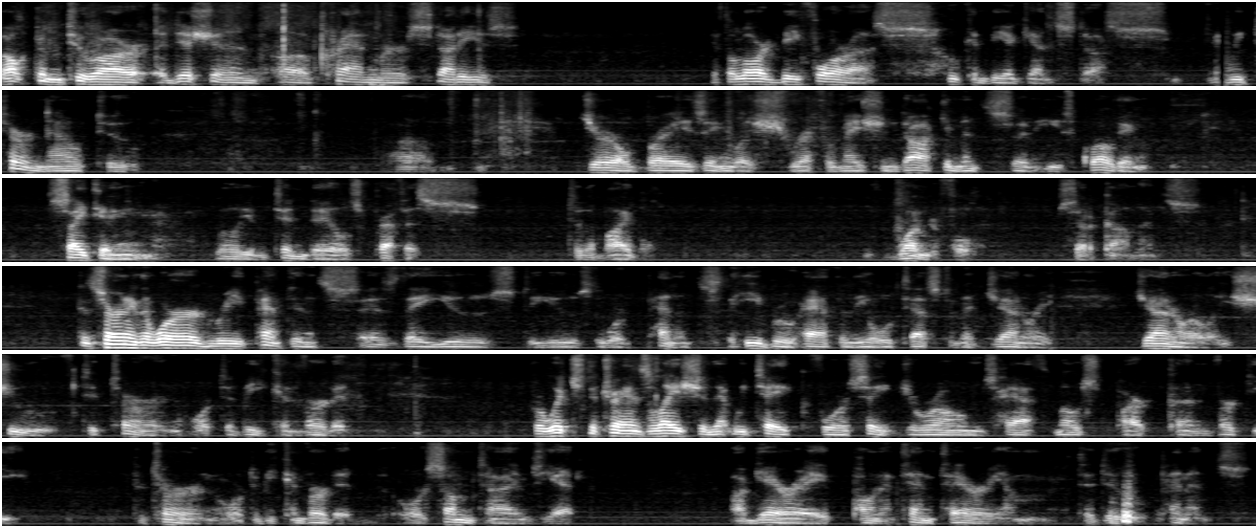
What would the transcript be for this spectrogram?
Welcome to our edition of Cranmer Studies. If the Lord be for us, who can be against us? We turn now to uh, Gerald Bray's English Reformation documents, and he's quoting, citing William Tyndale's preface to the Bible. Wonderful set of comments. Concerning the word repentance, as they used to use the word penance, the Hebrew hath in the Old Testament generally, generally shuv, to turn or to be converted, for which the translation that we take for St. Jerome's hath most part converti, to turn or to be converted, or sometimes yet agere ponitentiarum, to do penance.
